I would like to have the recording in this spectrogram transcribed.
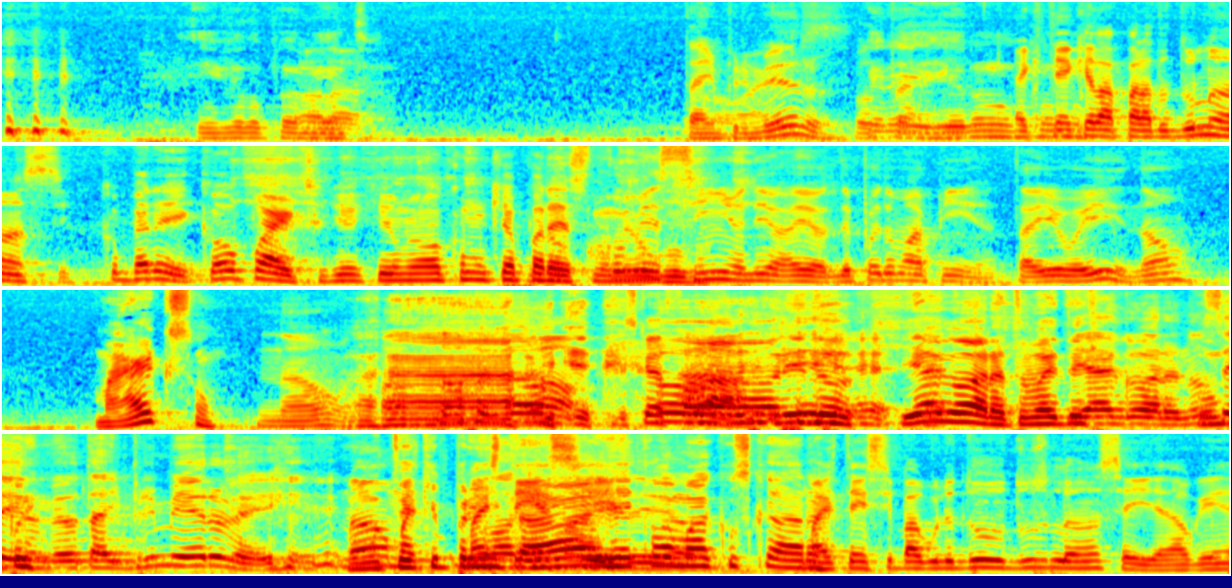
Envelopamento. Tá em primeiro? Ou tá eu não... É que tem aquela parada do lance. Peraí, qual parte? Que, o como que aparece no, meu Google? comecinho ali, ó, aí, ó, depois do mapinha. Tá eu aí? Não? Markson? Não. não Ah, fala- não, não. Não, isso que eu ia falar. Maurido, e agora? Tu vai ter E que, agora? Não Vamos sei, pri- no meu tá em primeiro, velho. vamos ter que mas tem printar esse- e reclamar com os caras. Mas tem esse bagulho do- dos lances aí. Alguém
